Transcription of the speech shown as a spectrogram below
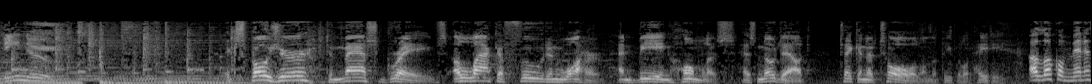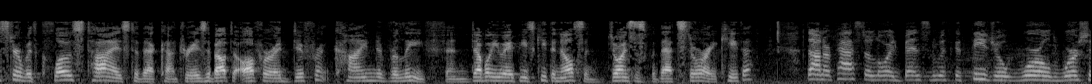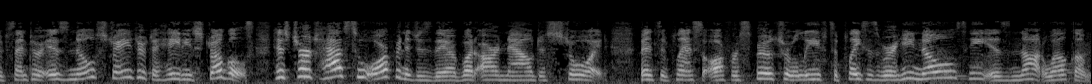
HD News. Exposure to mass graves, a lack of food and water, and being homeless has no doubt taken a toll on the people of Haiti. A local minister with close ties to that country is about to offer a different kind of relief. And WAFB's Keitha Nelson joins us with that story. Keitha? Donna Pastor Lloyd Benson with Cathedral World Worship Center is no stranger to Haiti's struggles. His church has two orphanages there but are now destroyed. Benson plans to offer spiritual relief to places where he knows he is not welcome.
